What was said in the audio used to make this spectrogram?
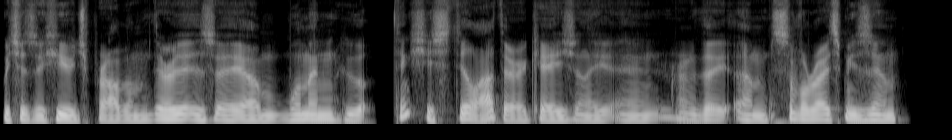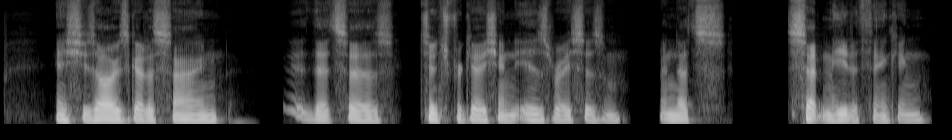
which is a huge problem. There is a um, woman who I think she's still out there occasionally in front of the um, Civil Rights Museum, and she's always got a sign that says gentrification is racism. And that's set me to thinking.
